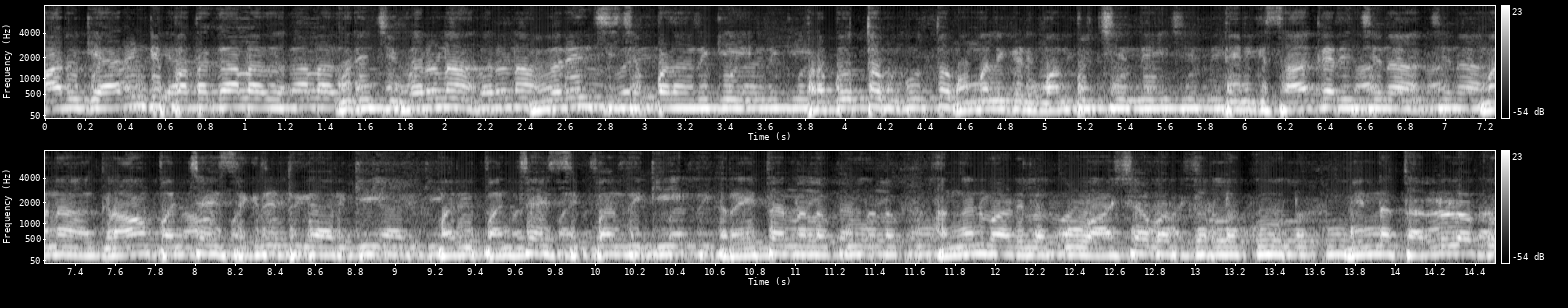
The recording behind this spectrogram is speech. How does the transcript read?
ఆరు గ్యారంటీ పథకాల గురించి వివరణ వివరించి చెప్పడానికి ప్రభుత్వం మమ్మల్ని ఇక్కడికి పంపించింది. దీనికి సహకరించిన మన గ్రామ పంచాయతీ సెక్రటరీ గారికి మరియు పంచాయతీ సిబ్బందికి రైతన్నలకు అంగన్వాడీలకు ఆశా వర్కర్లకు నిన్న తల్లులకు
